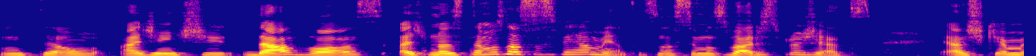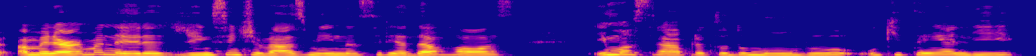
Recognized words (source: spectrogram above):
Então, a gente dá voz. A, nós temos nossas ferramentas, nós temos vários projetos. Eu acho que a, a melhor maneira de incentivar as meninas seria dar voz e mostrar para todo mundo o que tem ali,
